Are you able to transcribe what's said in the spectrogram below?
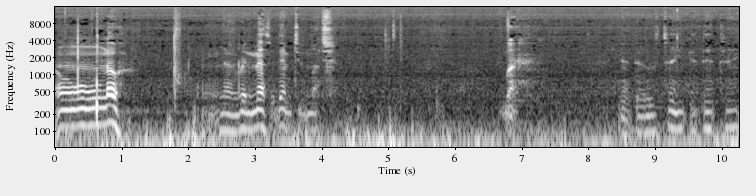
Oh, no. Never really mess with them too much. But, got those tank, got that tank.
